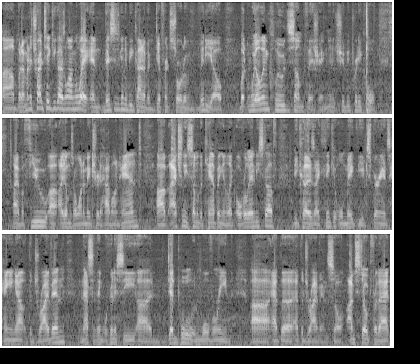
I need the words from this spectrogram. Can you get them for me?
Uh, but I'm going to try to take you guys along the way. And this is going to be kind of a different sort of video, but will include some fishing, and it should be pretty cool. I have a few uh, items I want to make sure to have on hand. Uh, actually, some of the camping and like overlandy stuff, because I think it will make the experience hanging out at the drive-in. And that's the thing. We're going to see uh, Deadpool and Wolverine uh, at the at the drive-in. So I'm stoked for that.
